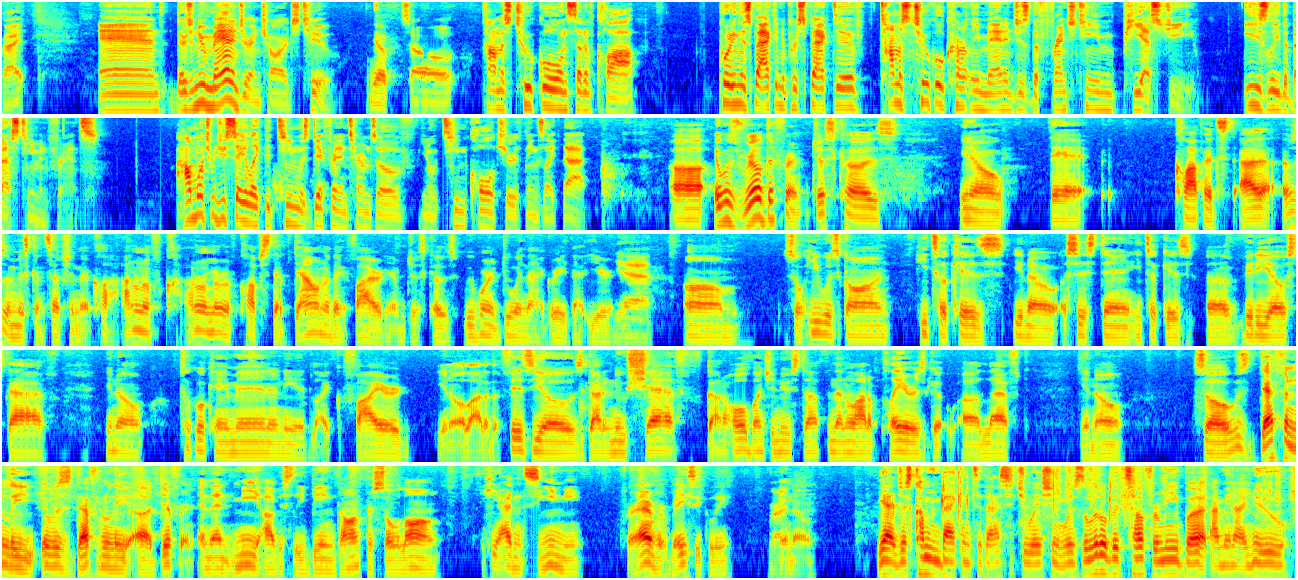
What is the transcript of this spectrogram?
right? And there's a new manager in charge too. Yep. So Thomas Tuchel instead of Klopp. Putting this back into perspective, Thomas Tuchel currently manages the French team PSG, easily the best team in France. How much would you say like the team was different in terms of you know team culture, things like that? Uh, it was real different just because, you know, they Klopp had. I, it was a misconception that Klopp. I don't know if I don't remember if Klopp stepped down or they fired him just because we weren't doing that great that year. Yeah, Um, so he was gone. He took his, you know, assistant. He took his uh, video staff. You know, Tuchel came in and he had like fired, you know, a lot of the physios. Got a new chef. Got a whole bunch of new stuff, and then a lot of players go, uh, left. You know, so it was definitely it was definitely uh, different. And then me, obviously being gone for so long, he hadn't seen me forever, basically right. you know yeah just coming back into that situation was a little bit tough for me but i mean i knew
